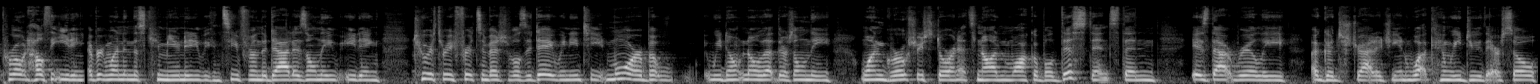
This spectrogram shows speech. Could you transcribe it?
promote healthy eating. Everyone in this community, we can see from the data, is only eating two or three fruits and vegetables a day. We need to eat more, but we don't know that there's only one grocery store and it's not in walkable distance. Then is that really a good strategy? And what can we do there? So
